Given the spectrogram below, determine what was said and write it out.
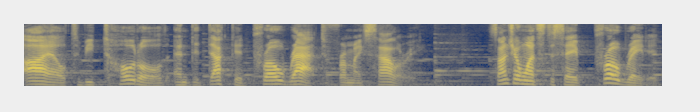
isle to be totaled and deducted pro rat from my salary. Sancho wants to say prorated,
